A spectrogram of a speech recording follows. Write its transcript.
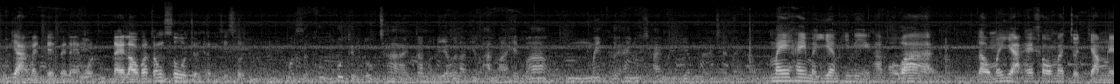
ทุกอย่างมันเป็นไปได้หมด แต่เราก็ต้องสู้จนถึงที่สุด เมื่อสักครู่พูดถึงลูกชายตลอดระยะเวลาที่ผ่านมาเห็นว่า ไม่เคยให้ลูกชายมาเยี่ยมเลยใช่ไหมครับไม่ให้มาเยี่ยมที่นี่ครับ เพราะว่า เราไม่อยากให้เขามาจดจำใน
